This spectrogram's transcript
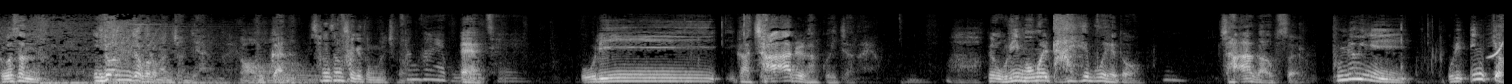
그것은 이론적으로만 존재하는 거예요. 국가는. 상상 속의 동물처럼. 상상의 네. 공동체. 우리가 자아를 갖고 있잖아요. 우리 몸을 다 해부해도 자아가 없어요. 분명히 우리 인격,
